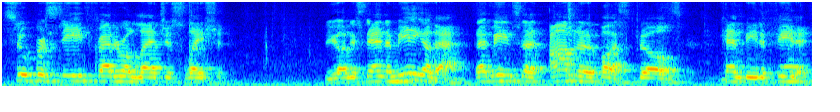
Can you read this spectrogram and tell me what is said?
supersede federal legislation. Do you understand the meaning of that? That means that omnibus bills can be defeated.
